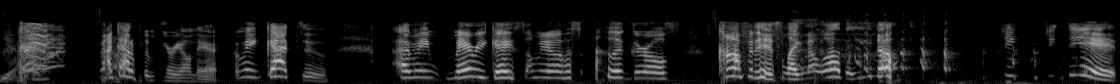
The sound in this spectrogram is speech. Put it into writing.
Yeah. I gotta put Mary on there. I mean, got to. I mean, Mary gave so many of us hood girls confidence like no other. You know, she she did.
